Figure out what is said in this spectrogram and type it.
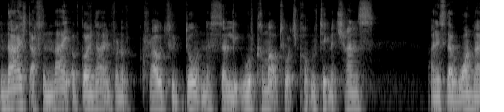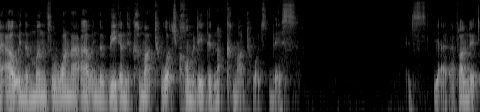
Night after night of going out in front of crowds who don't necessarily, who have come out to watch, who've taken a chance and it's their one night out in the month or one night out in the week and they've come out to watch comedy. They've not come out to watch this. It's yeah, I found it.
